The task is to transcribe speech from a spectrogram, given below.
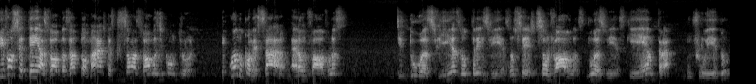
E você tem as válvulas automáticas, que são as válvulas de controle. E quando começaram, eram válvulas de duas vias ou três vias, ou seja, são válvulas, duas vias, que entra um fluido,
